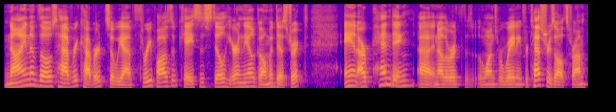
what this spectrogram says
nine of those have recovered, so we have three positive cases still here in the Algoma district. And our pending, uh, in other words, the ones we're waiting for test results from,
